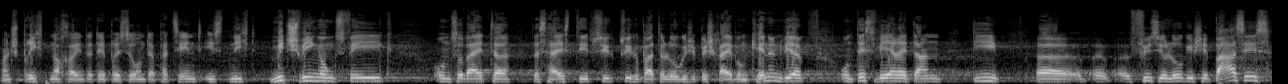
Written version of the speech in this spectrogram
Man spricht nachher in der Depression, der Patient ist nicht mitschwingungsfähig und so weiter. Das heißt, die psychopathologische Beschreibung kennen wir und das wäre dann die äh, äh, physiologische Basis.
